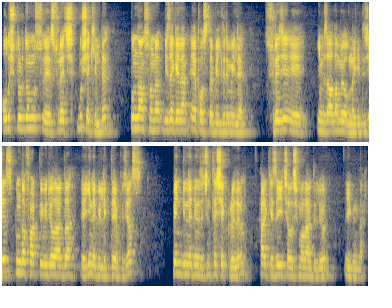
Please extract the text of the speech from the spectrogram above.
oluşturduğumuz e, süreç bu şekilde. Bundan sonra bize gelen e-posta bildirimiyle süreci e, imzalama yoluna gideceğiz. Bunu da farklı videolarda e, yine birlikte yapacağız. Beni dinlediğiniz için teşekkür ederim. Herkese iyi çalışmalar diliyorum. İyi günler.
